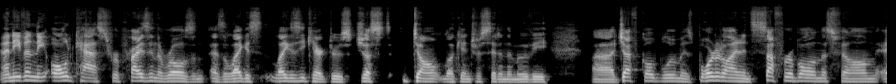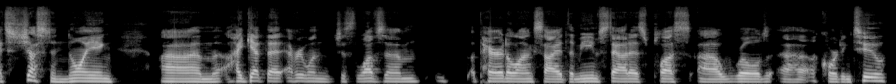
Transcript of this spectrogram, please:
And even the old cast reprising the roles as legacy, legacy characters just don't look interested in the movie. Uh, Jeff Goldblum is borderline insufferable in this film. It's just annoying. Um, I get that everyone just loves him, paired alongside the meme status plus uh, world uh, according to,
